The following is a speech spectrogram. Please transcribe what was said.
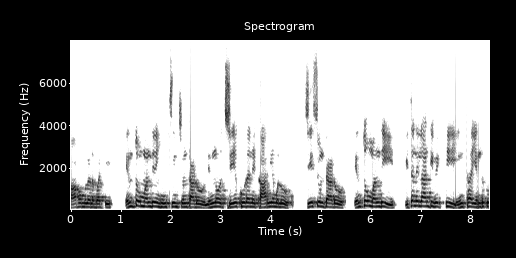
పాపములను బట్టి ఎంతో మందిని హింసించుంటాడు. ఎన్నో చేయకూడని కార్యములు చేసి ఉంటాడు ఎంతో మంది ఇతని లాంటి వ్యక్తి ఇంకా ఎందుకు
